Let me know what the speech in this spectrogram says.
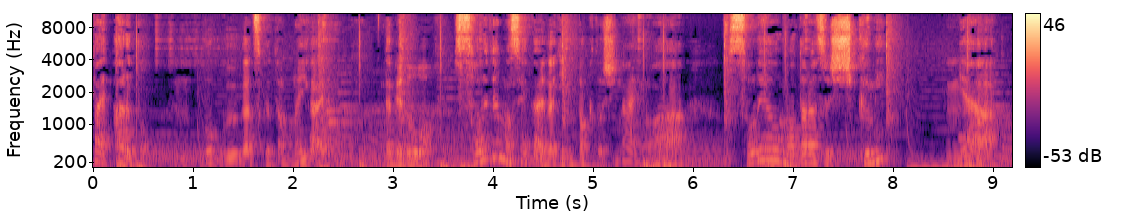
ぱいあると、うん、僕が作ったもの以外でも。だけどそれでも世界がインパクトしないのはそれをもたらす仕組みや、うん、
